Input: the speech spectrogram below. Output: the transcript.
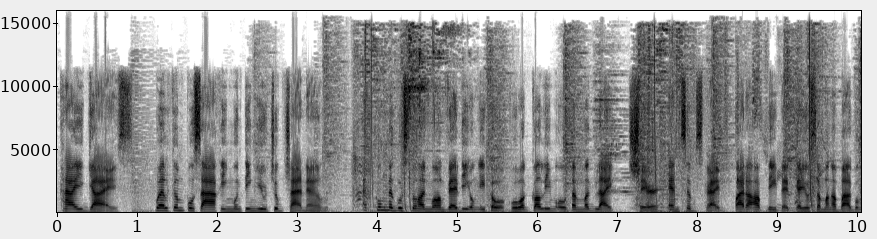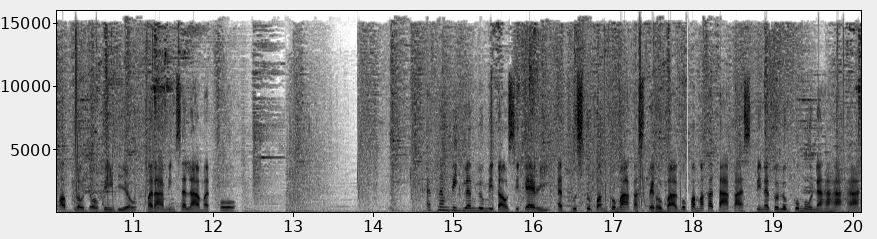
Hi guys! Welcome po sa aking munting YouTube channel. At kung nagustuhan mo ang videong ito, huwag kalimutang mag-like, share, and subscribe para updated kayo sa mga bagong upload o video. Maraming salamat po. At nang biglang lumitaw si Kerry at gusto pang tumakas pero bago pa makatakas, pinatulog ko muna hahaha.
